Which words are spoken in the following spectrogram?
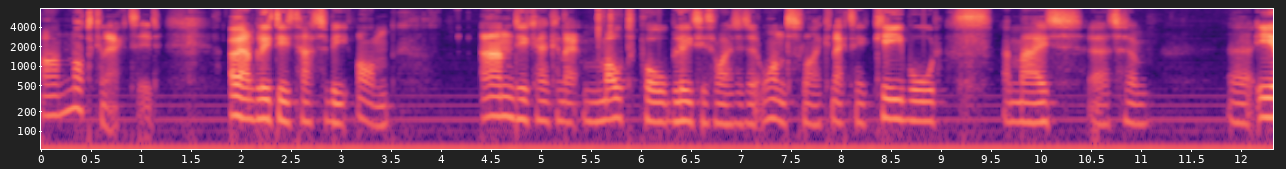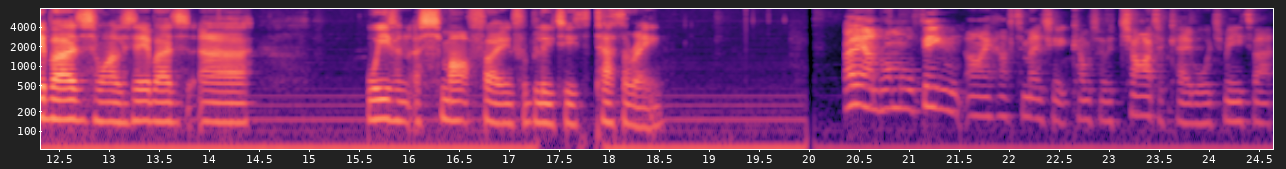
are not connected. Oh, and Bluetooth has to be on. And you can connect multiple Bluetooth devices at once, like connecting a keyboard, a mouse, uh, some uh, earbuds, wireless earbuds, uh, or even a smartphone for Bluetooth tethering. Oh, and one more thing I have to mention, it comes with a charger cable, which means that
